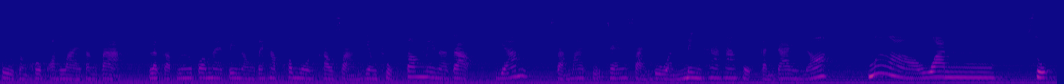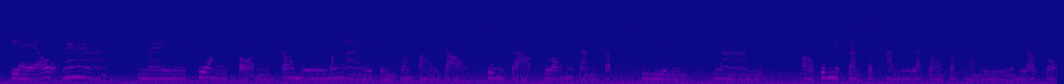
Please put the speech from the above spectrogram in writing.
สื่อสังคมออนไลน์ต่าง ๆ แล้วกับเพื่อพ่อแม่พี่น้องได้รับข้อมูลข่าวสารอย่างถูกต้องเนี่ยนะเจ้า ย้ำสามารถจิแจ้งสายด่วน 1556 กันได้เนาะเมื่อวันศุกร์แล้วนะ ในช่วงตอน9โมงเมื่อไงเป็นต้นไปเจ้าจุ้งจะพร้อมกันกับทีมงานผู้บริการสถานีหลากหลายสถานี แล้วก็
